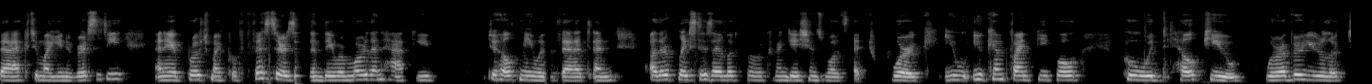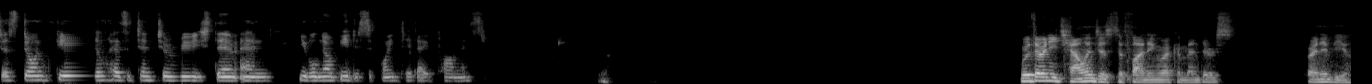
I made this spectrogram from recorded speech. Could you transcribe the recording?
back to my university and I approached my professors, and they were more than happy to help me with that. And other places I looked for recommendations was at work. You you can find people who would help you wherever you look. Just don't feel hesitant to reach them, and you will not be disappointed. I promise. Were there any challenges to finding recommenders for any of you?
